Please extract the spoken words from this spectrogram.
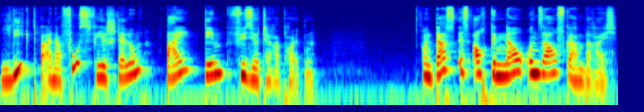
liegt bei einer Fußfehlstellung bei dem Physiotherapeuten. Und das ist auch genau unser Aufgabenbereich.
